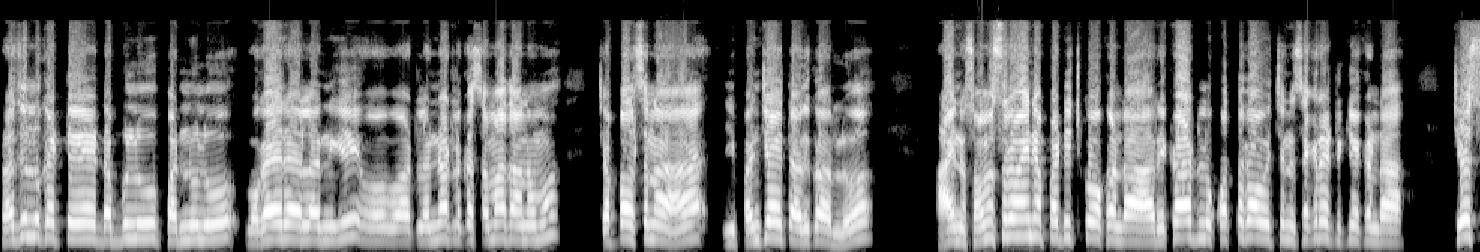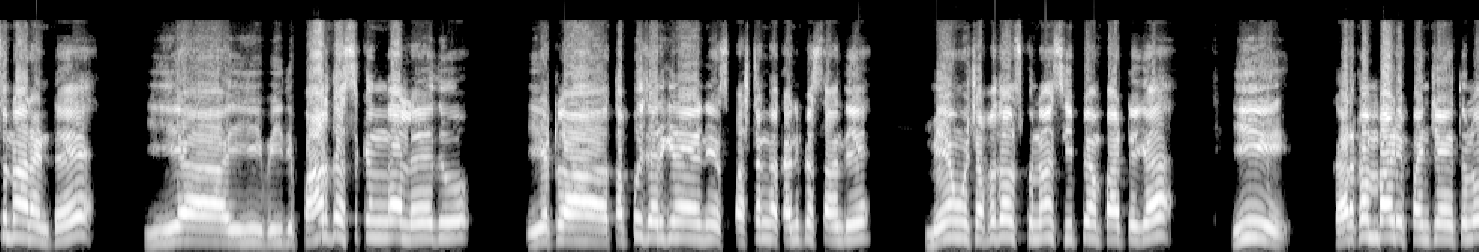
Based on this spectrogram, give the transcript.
ప్రజలు కట్టే డబ్బులు పన్నులు వగైరాలకి వాటిలన్నిటికి సమాధానము చెప్పాల్సిన ఈ పంచాయతీ అధికారులు ఆయన సంవత్సరం అయినా పట్టించుకోకుండా ఆ రికార్డులు కొత్తగా వచ్చిన సెక్రటరీకి ఇవ్వకుండా చేస్తున్నారంటే ఇది పారదర్శకంగా లేదు. ఇట్లా తప్పు జరిగినాయని స్పష్టంగా కనిపిస్తుంది. మేము చెప్పదలుచుకున్నాం సిపిఎం పార్టీగా ఈ కరకంబాడి పంచాయతీలో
